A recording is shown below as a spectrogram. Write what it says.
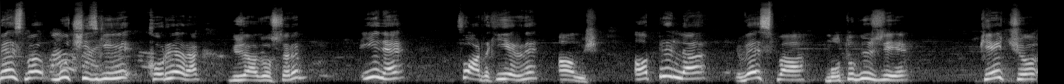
Vespa bu çizgiyi koruyarak güzel dostlarım yine fuardaki yerini almış. Aprilia, Vespa, Moto Guzzi, Piaggio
